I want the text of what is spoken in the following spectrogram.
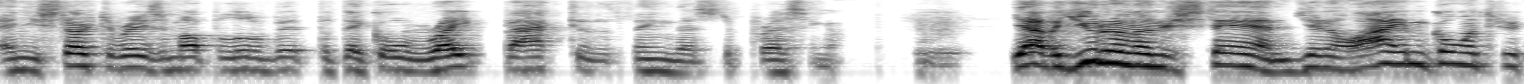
and you start to raise them up a little bit, but they go right back to the thing that's depressing them. Mm-hmm. Yeah, but you don't understand. You know, I am going through.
